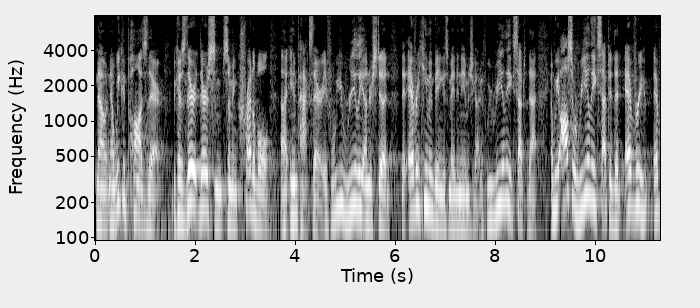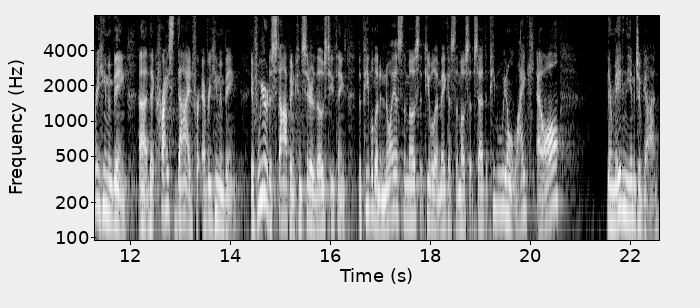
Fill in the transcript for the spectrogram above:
now, now we could pause there because there, there's some, some incredible uh, impacts there. If we really understood that every human being is made in the image of God, if we really accepted that, and we also really accepted that every, every human being, uh, that Christ died for every human being, if we were to stop and consider those two things, the people that annoy us the most, the people that make us the most upset, the people we don't like at all, they're made in the image of God.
